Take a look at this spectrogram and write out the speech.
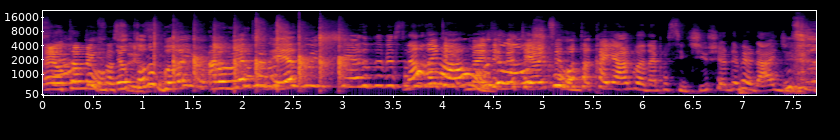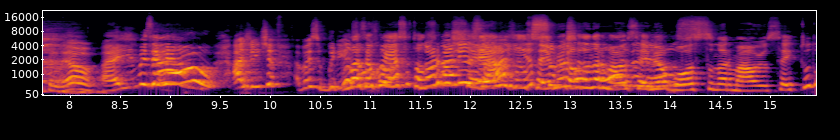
É, eu também faço Eu tô isso. no banho, eu meto o dedo e cheiro se tá Não, nem tem, mas mas tem é meter antes lógico. e botar cair água, né? Pra sentir o cheiro de verdade. Entendeu? Aí, mas é real. A gente. Mas o guri. Mas eu conheço todos os cheiros, eu sei o meu cheiro normal, eu sei meu gosto normal, eu sei tudo,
